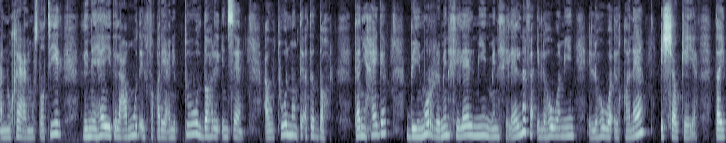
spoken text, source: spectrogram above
النخاع المستطيل لنهاية العمود الفقري يعني بطول ظهر الإنسان أو طول منطقة الظهر. تاني حاجة بيمر من خلال مين؟ من خلال نفق اللي هو مين؟ اللي هو القناة الشوكية. طيب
